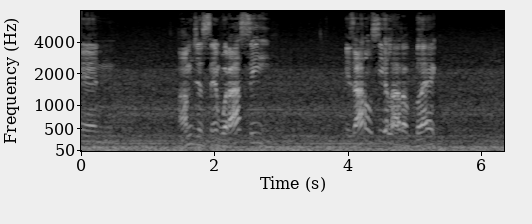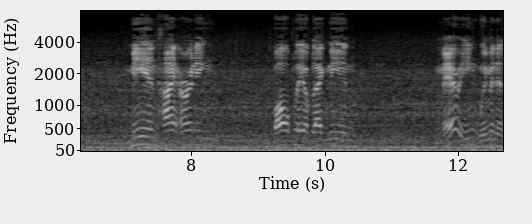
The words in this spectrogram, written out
and I'm just saying what I see is I don't see a lot of black men, high earning ball player black men marrying women that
